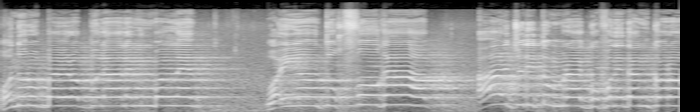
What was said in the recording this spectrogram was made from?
অনুরূপভাবে রব্বুল আলমিন বললেন আর যদি তোমরা গোপনে দান করো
